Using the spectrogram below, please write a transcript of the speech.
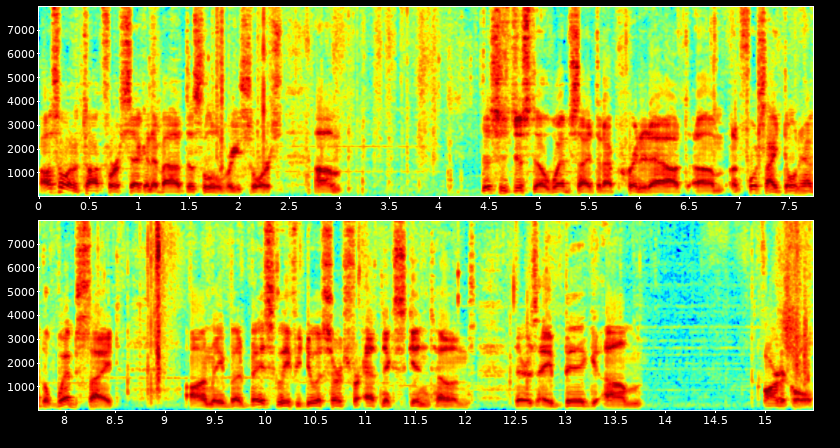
I also want to talk for a second about this little resource. Um, this is just a website that I printed out. Um, unfortunately, I don't have the website on me, but basically, if you do a search for ethnic skin tones, there's a big um, article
